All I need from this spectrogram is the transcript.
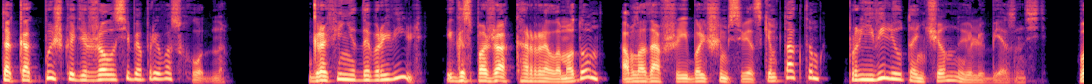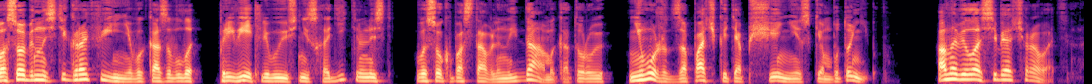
так как Пышка держала себя превосходно. Графиня де Бревиль и госпожа Каррелла Мадон, обладавшие большим светским тактом, проявили утонченную любезность. В особенности графиня выказывала приветливую снисходительность высокопоставленной дамы, которую не может запачкать общение с кем бы то ни было. Она вела себя очаровательно.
